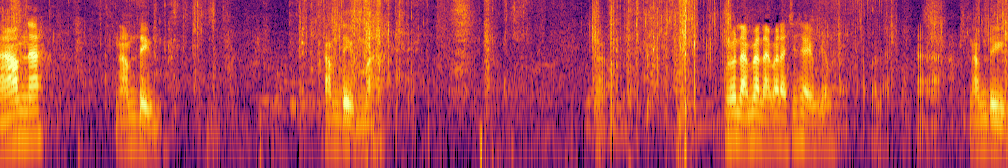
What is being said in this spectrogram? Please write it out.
น้ำนะ น้ำดื่ม น้ำดื่มมาอะ ไม่เป็นไรไม่เป็นไรไม่เป็นไรเฉยๆไม่เป็นไรน้ำดื่ม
